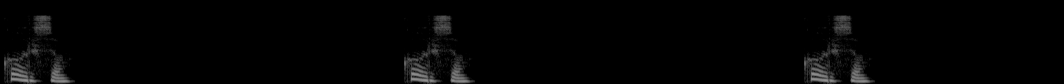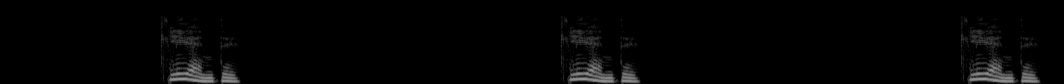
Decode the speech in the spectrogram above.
Corso. Corso. Corso. Cliente. Cliente. Cliente.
